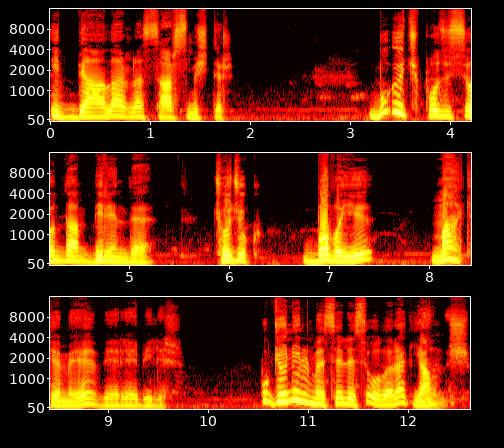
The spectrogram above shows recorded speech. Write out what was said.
iddialarla sarsmıştır. Bu üç pozisyondan birinde çocuk babayı mahkemeye verebilir. Bu gönül meselesi olarak yanlış.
